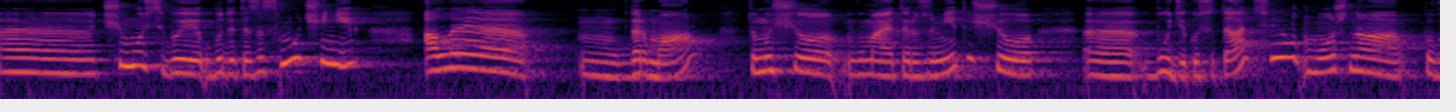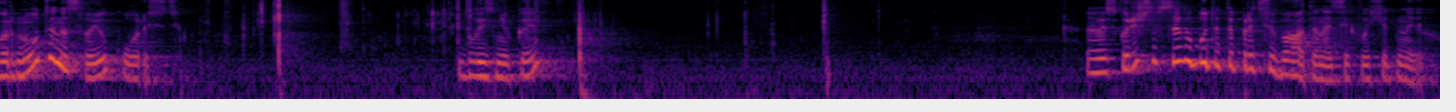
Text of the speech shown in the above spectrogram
Е, Чомусь ви будете засмучені, але дарма, тому що ви маєте розуміти, що е, будь-яку ситуацію можна повернути на свою користь. Близнюки. Е, Скоріше все, ви будете працювати на цих вихідних.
